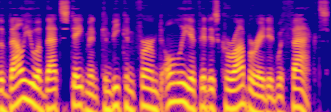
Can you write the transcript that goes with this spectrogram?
the value of that statement can be confirmed only if it is corroborated with facts.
